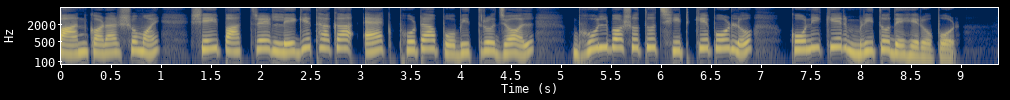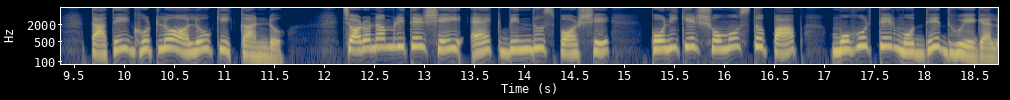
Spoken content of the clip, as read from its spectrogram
পান করার সময় সেই পাত্রের লেগে থাকা এক ফোঁটা পবিত্র জল ভুলবশত ছিটকে পড়ল কণিকের মৃতদেহের ওপর। তাতেই ঘটল অলৌকিক কাণ্ড। চরণামৃতের সেই এক বিন্দু স্পর্শে কণিকের সমস্ত পাপ মুহূর্তের মধ্যে ধুয়ে গেল।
